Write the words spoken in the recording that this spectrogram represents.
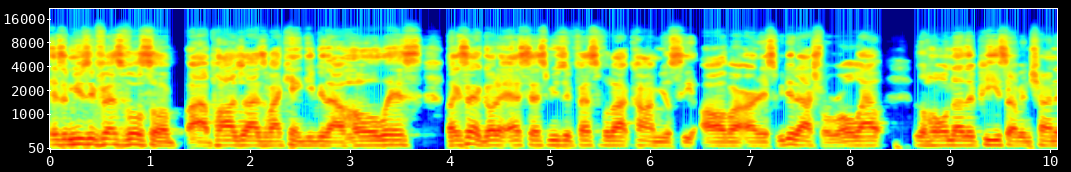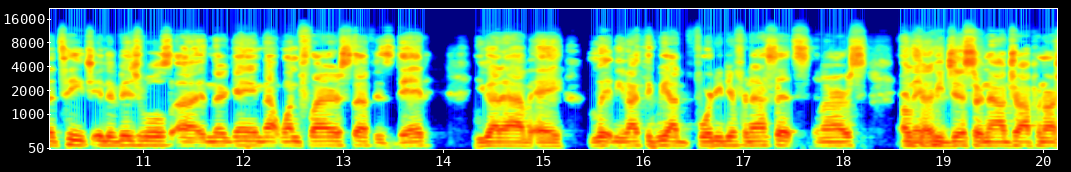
It's a music festival, so I apologize if I can't give you that whole list. Like I said, go to ssmusicfestival.com. You'll see all of our artists. We did actual rollout. There's a whole nother piece I've been trying to teach individuals uh, in their game. That one flyer stuff is dead. You got to have a litany. I think we had 40 different assets in ours. And Okay. then we just are now dropping our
